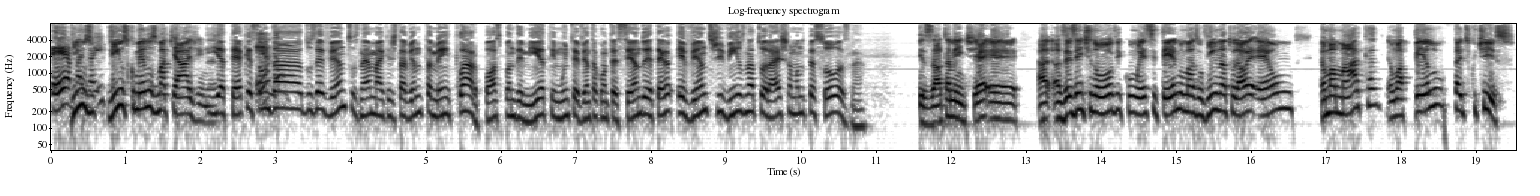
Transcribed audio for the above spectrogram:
É, vinhos, aí vinhos com menos maquiagem, né? E até a questão É, da, dos eventos, né, Mike? A gente tá vendo também, claro, pós-pandemia tem muito evento acontecendo e até eventos de vinhos naturais chamando pessoas, né? Exatamente. É, é, a- às vezes a gente não ouve com esse termo, mas o vinho natural é, é um, é uma marca, é um apelo para discutir isso.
